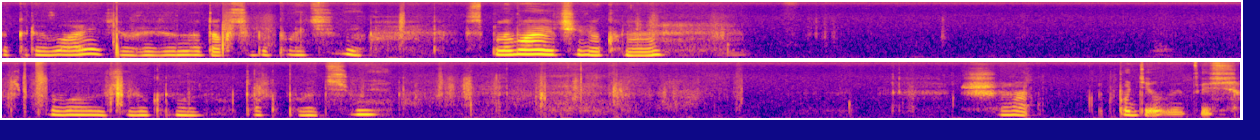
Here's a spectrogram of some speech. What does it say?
Закривається, вже вона так собі працює, спливаючи вікно. Спливаючи вікно так працює. Ще поділитись.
